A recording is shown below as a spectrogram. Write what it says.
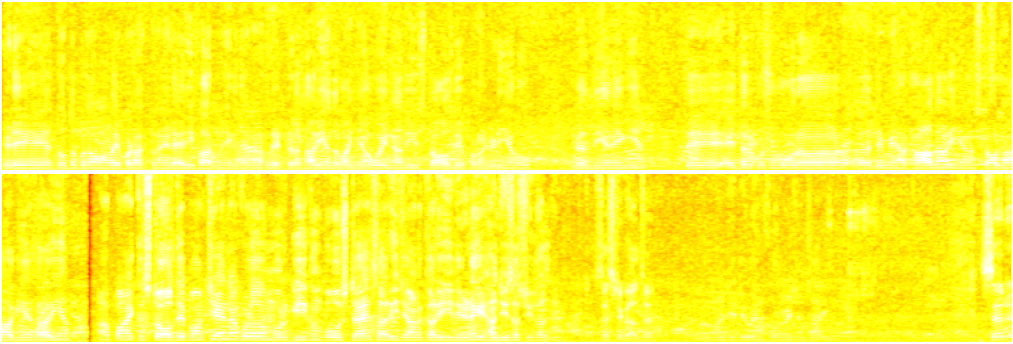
ਜਿਹੜੇ ਦੁੱਧ ਵਧਾਉਣ ਵਾਲੇ ਪ੍ਰੋਡਕਟ ਨੇ ਡੈਰੀ ਫਾਰਮਿੰਗ ਦੇ ਨਾਲ ਰਿਲੇਟਡ ਸਾਰੀਆਂ ਦਵਾਈਆਂ, ਉਹ ਇਹਨਾਂ ਦੀ ਸਟਾਲ ਦੇ ਉੱਪਰੋਂ ਜਿਹੜੀਆਂ ਉਹ ਮਿਲਦੀਆਂ ਨੇਗੀਆਂ ਤੇ ਇੱਧਰ ਕੁਝ ਹੋਰ ਜਿਵੇਂ ਆਹ ਖਾਦ ਵਾਲੀਆਂ ਸਟਾਲਾਂ ਆ ਗਈਆਂ ਸਾਰੀਆਂ। ਆਪਾਂ ਇੱਕ ਸਟਾਲ ਤੇ ਪਹੁੰਚੇ ਇਹਨਾਂ ਕੋਲ ਮੁਰਗੀ ਕੰਪੋਸਟ ਹੈ ਸਾਰੀ ਜਾਣਕਾਰੀ ਦੇਣਗੇ। ਹਾਂਜੀ ਸਤਿ ਸ਼੍ਰੀ ਅਕਾਲ ਜੀ। ਸਤਿ ਸ਼੍ਰੀ ਅਕਾਲ ਸਰ। ਹਾਂਜੀ ਦਿਓ ਇਨਫੋਰਮੇਸ਼ਨ ਸਾਰੀ। ਸਰ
